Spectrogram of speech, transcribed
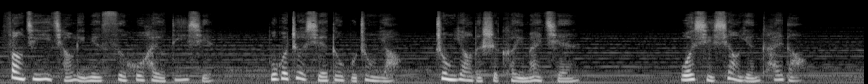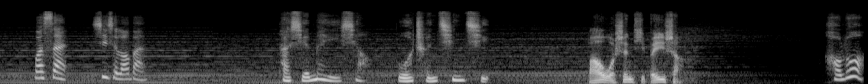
放进一瞧里面似乎还有滴血。不过这些都不重要，重要的是可以卖钱。”我喜笑颜开道。哇塞，谢谢老板。他邪魅一笑，薄唇轻启，把我身体背上。好洛。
